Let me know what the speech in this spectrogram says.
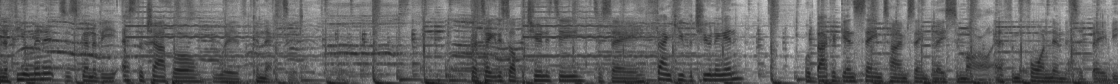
In a few minutes, it's going to be Esther Chappell with Connected. I'm going to take this opportunity to say thank you for tuning in. We're back again, same time, same place tomorrow. FM4 Unlimited, baby.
